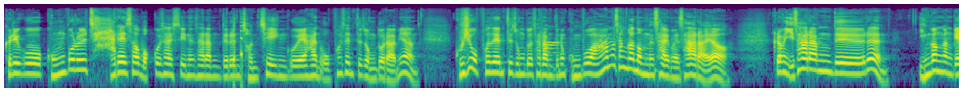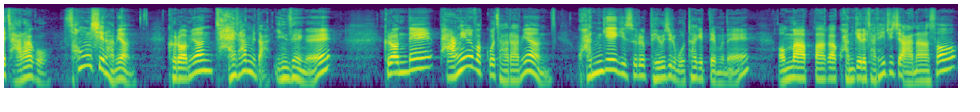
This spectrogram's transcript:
그리고 공부를 잘해서 먹고 살 수 있는 사람들은 전체 인구의 한 5% 정도라면 95% 정도 사람들은 공부와 아무 상관없는 삶을 살아요. 그러면 이 사람들은 인간관계 잘하고 성실하면 그러면 잘 삽니다. 인생을. 그런데 방해를 받고 자라면 관계 기술을 배우지를 못하기 때문에 엄마 아빠가 관계를 잘 해주지 않아서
